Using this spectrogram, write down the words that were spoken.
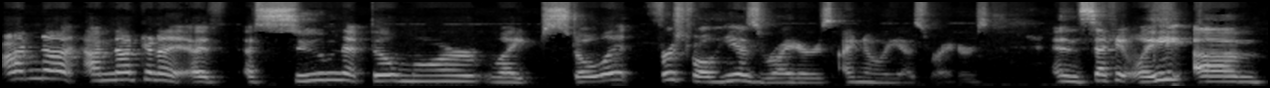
I'm not I'm not gonna uh, assume that Bill Maher like stole it. First of all, he has writers. I know he has writers, and secondly, um,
